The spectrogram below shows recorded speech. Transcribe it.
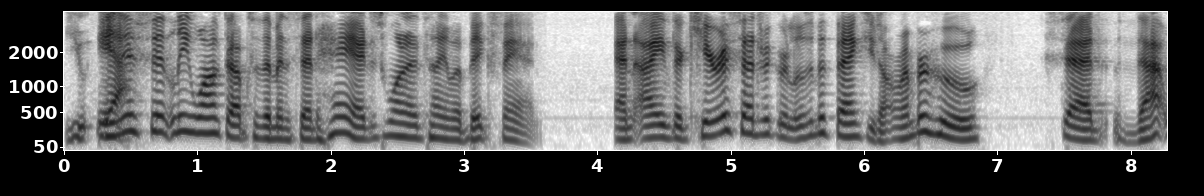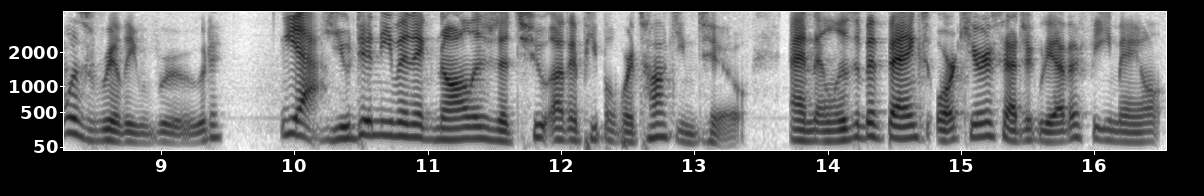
You Yeah. innocently walked up to them and said, "Hey, I just wanted to tell you I'm a big fan." And either Kyra Sedgwick or Elizabeth Banks, you don't remember who, said that was really rude. Yeah. You didn't even acknowledge the two other people we're talking to. And Elizabeth Banks or Kyra Sedgwick, the other female,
